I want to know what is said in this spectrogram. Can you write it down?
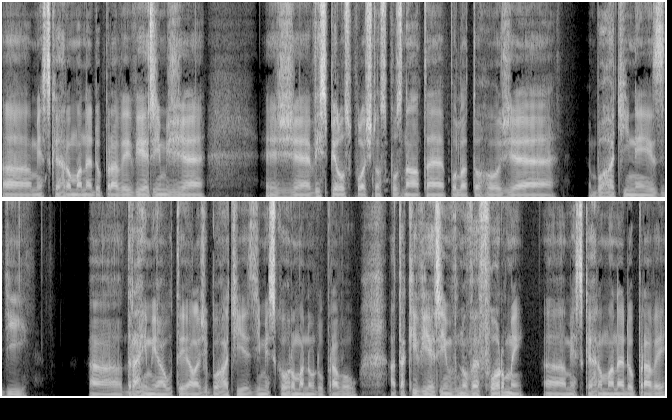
uh, městské hromadné dopravy, věřím, že, že vyspělou společnost poznáte podle toho, že bohatí nejezdí uh, drahými auty, ale že bohatí jezdí městskou hromadnou dopravou. A taky věřím v nové formy uh, městské hromadné dopravy,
